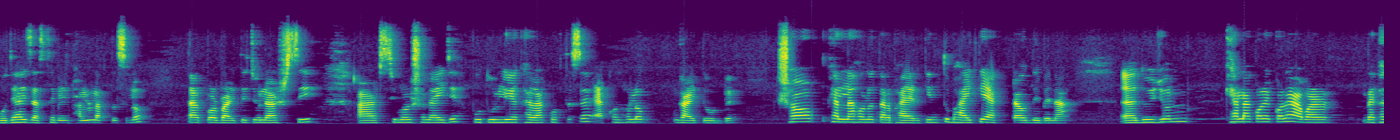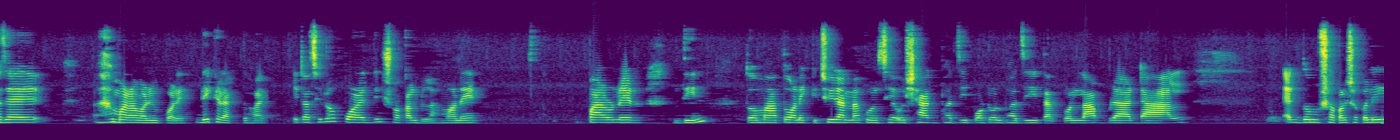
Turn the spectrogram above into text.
বোঝাই যাচ্ছে, বেশ ভালো লাগতেছিল। তারপর বাড়িতে চলে আসছি। আর সিমর সোনাই যে পুতুল নিয়ে খেলা করতেছে, এখন হলো গাড়িতে উঠবে। সব খেলনা হলো তার ভাইয়ের, কিন্তু ভাইকে একটাও দেবে না। দুইজন খেলা করে করে আবার দেখা যায় মারামারিও করে, দেখে রাখতে হয়। এটা ছিল পরের দিন সকালবেলা মানে পারণের দিন। তো মা তো অনেক কিছুই রান্না করেছে, ওই শাক ভাজি, পটল ভাজি, তারপর লাবড়া, ডাল। একদম সকাল সকালেই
